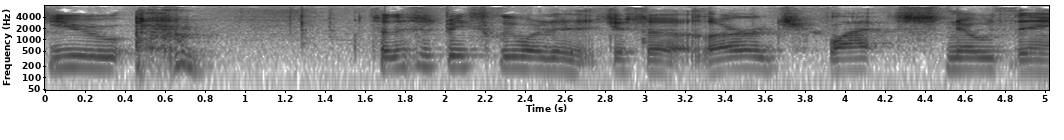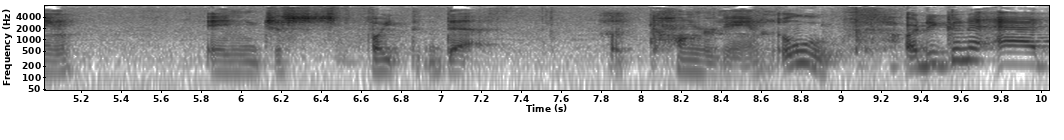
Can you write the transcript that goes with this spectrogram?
you. so this is basically what it is. Just a large flat snow thing, and just fight to death like Hunger Games. Ooh, are they gonna add?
